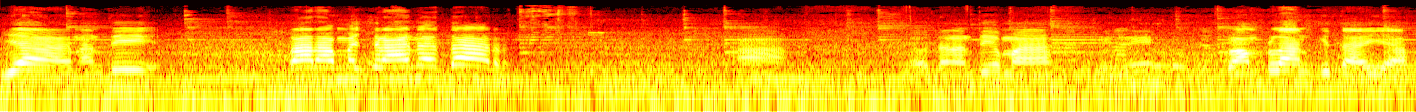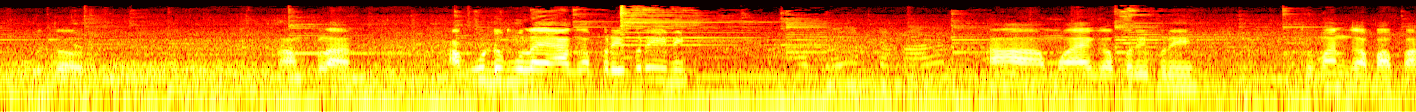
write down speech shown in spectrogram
Ya nanti tar sama celana tar ah ya udah nanti sama ini pelan-pelan kita ya betul. Pelan-pelan. Aku udah mulai agak peri-peri nih ah mulai agak peri-peri cuman nggak apa-apa.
